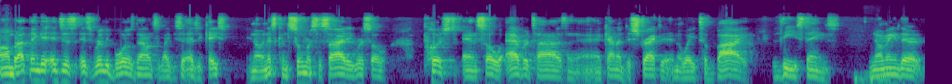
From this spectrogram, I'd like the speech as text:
um, but I think it, it just it's really boils down to like you said, education. You know, in this consumer society, we're so pushed and so advertised and, and kind of distracted in a way to buy these things. You know I mean? They're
